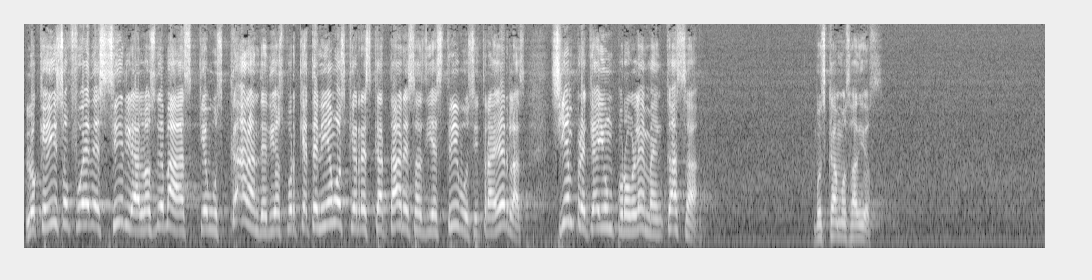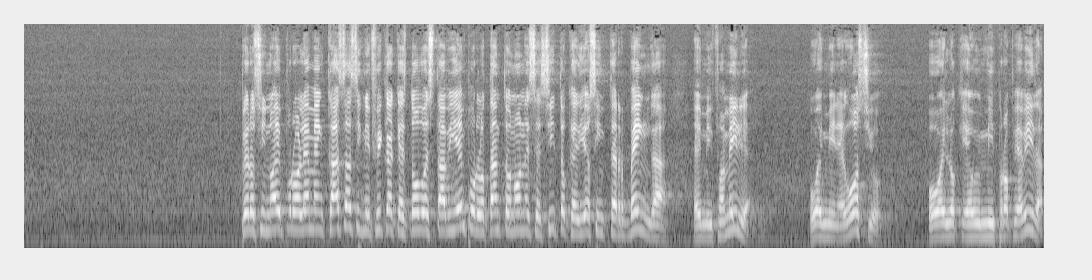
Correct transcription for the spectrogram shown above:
Lo que hizo fue decirle a los demás que buscaran de Dios porque teníamos que rescatar esas diez tribus y traerlas. Siempre que hay un problema en casa, buscamos a Dios. Pero si no hay problema en casa, significa que todo está bien, por lo tanto no necesito que Dios intervenga en mi familia, o en mi negocio, o en lo que en mi propia vida.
